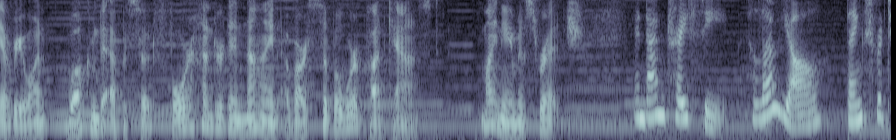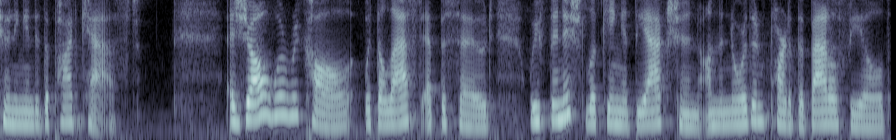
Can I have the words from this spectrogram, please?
Everyone, welcome to episode 409 of our Civil War podcast. My name is Rich. And I'm Tracy. Hello, y'all. Thanks for tuning into the podcast. As y'all will recall, with the last episode, we finished looking at the action on the northern part of the battlefield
